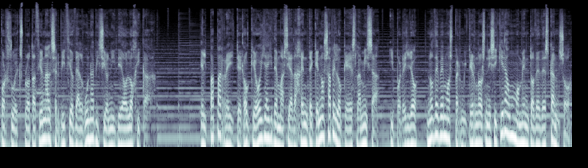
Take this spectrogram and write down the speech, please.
por su explotación al servicio de alguna visión ideológica. El Papa reiteró que hoy hay demasiada gente que no sabe lo que es la misa, y por ello no debemos permitirnos ni siquiera un momento de descanso,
